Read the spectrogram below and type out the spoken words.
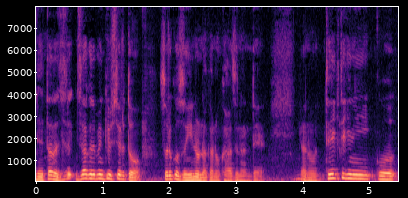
でただ自宅で勉強してるとそれこそ胃の中の蛙なんであの定期的にこう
